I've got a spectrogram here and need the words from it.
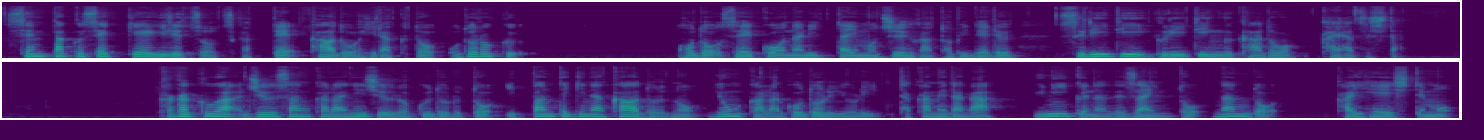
船舶設計技術を使ってカードを開くと驚くほど精巧な立体モチーフが飛び出る 3D グリーティングカードを開発した。価格は13から26ドルと一般的なカードルの4から5ドルより高めだが、ユニークなデザインと何度開閉しても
